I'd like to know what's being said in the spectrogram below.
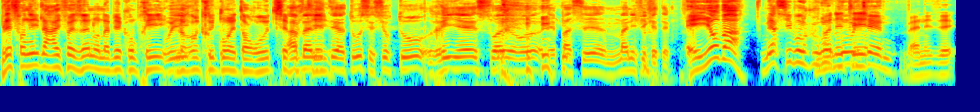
Blaise Fournier de la Raiffeisen, on a bien compris. Oui. Le recrutement est en route. C'est Un parti. bel été à tous et surtout, riez, soyez heureux et passez un magnifique été. Et Yoba, merci beaucoup. Bon été. week-end. Bonne idée.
